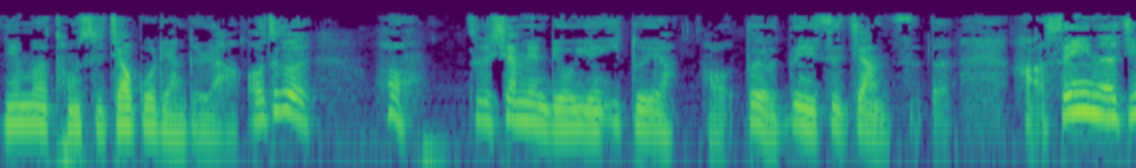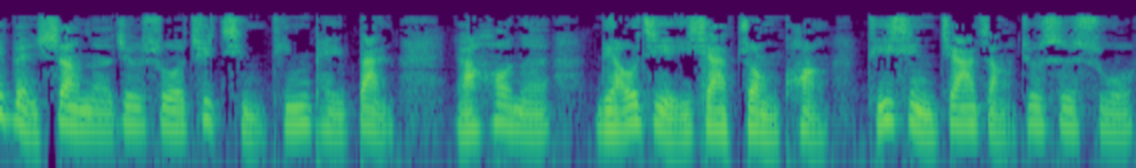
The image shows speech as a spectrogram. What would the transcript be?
你有没有同时教过两个人？哦，这个，哦，这个下面留言一堆啊，好，都有类似这样子的。好，所以呢，基本上呢，就是说去倾听陪伴，然后呢，了解一下状况，提醒家长，就是说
